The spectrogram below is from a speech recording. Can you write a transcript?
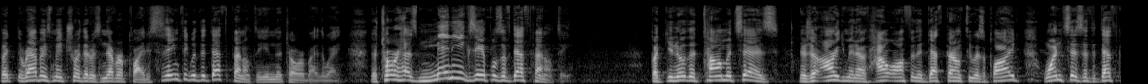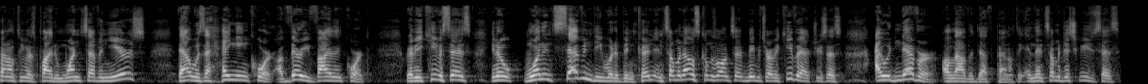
but the rabbis made sure that it was never applied. It's the same thing with the death penalty in the Torah, by the way. The Torah has many examples of death penalty. But you know, the Talmud says there's an argument of how often the death penalty was applied. One says that the death penalty was applied in one seven years. That was a hanging court, a very violent court. Rabbi Akiva says, you know, one in 70 would have been kun. And someone else comes along and says, maybe it's Rabbi Akiva actually says, I would never allow the death penalty. And then someone disagrees and says,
